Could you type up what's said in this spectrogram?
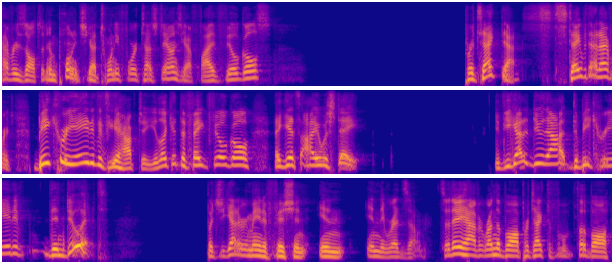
have resulted in points. You got 24 touchdowns. You got five field goals. Protect that. Stay with that average. Be creative if you have to. You look at the fake field goal against Iowa State. If you got to do that to be creative, then do it. But you got to remain efficient in in the red zone. So there you have it. Run the ball, protect the f- football,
